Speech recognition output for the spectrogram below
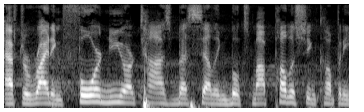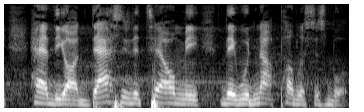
after writing four New York Times best-selling books, my publishing company had the audacity to tell me they would not publish this book.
